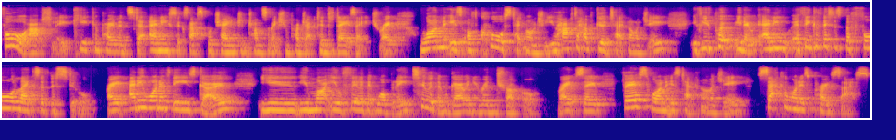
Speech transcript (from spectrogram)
four actually key components to any successful change and transformation project in today's age, right? One is, of course, technology. You have to have good technology. If you put, you know, any, think of this as the four legs of the stool, right? Any one of these go, you you might you'll feel a bit wobbly. Two of them go, and you're in trouble right? So, first one is technology, second one is process.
